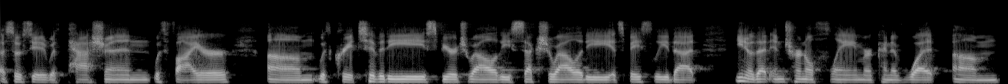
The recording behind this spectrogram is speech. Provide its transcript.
associated with passion, with fire, um, with creativity, spirituality, sexuality. It's basically that you know that internal flame or kind of what um,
